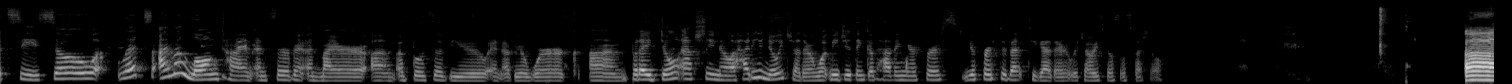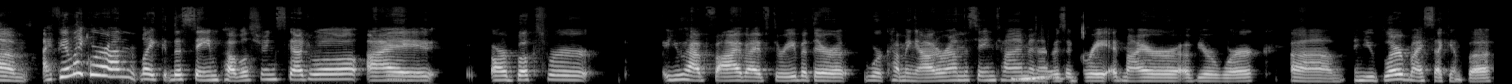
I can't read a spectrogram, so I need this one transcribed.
Let's see. So let's. I'm a long time and fervent admirer um, of both of you and of your work, um, but I don't actually know how do you know each other and what made you think of having your first your first event together, which always feels so special. Um, I feel like we're on like the same publishing schedule. I our books were you have five, I have three, but they're were coming out around the same time, mm-hmm. and I was a great admirer of your work um, and you blurred my second book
